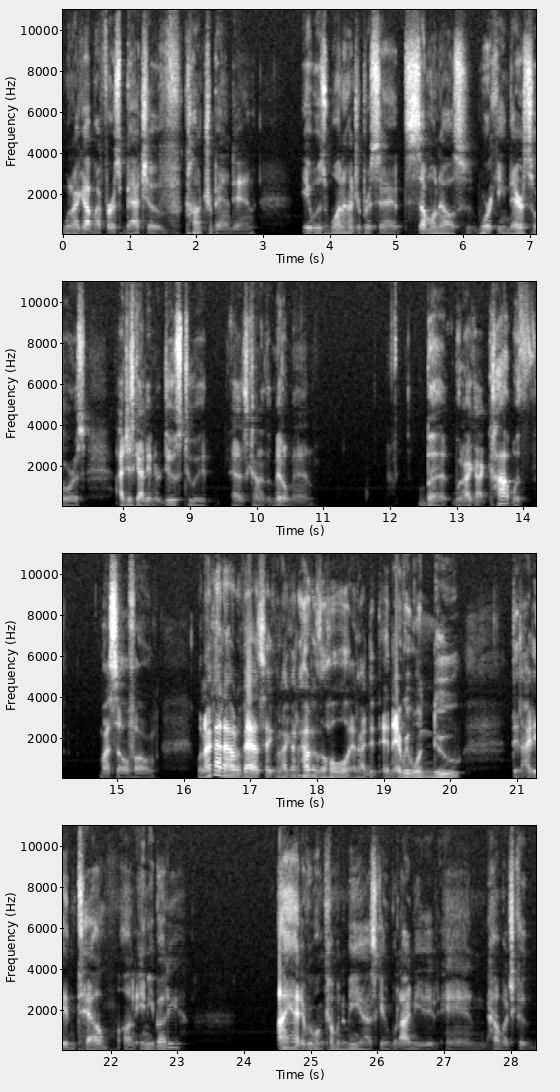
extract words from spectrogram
when I got my first batch of contraband in, it was 100% someone else working their source. I just got introduced to it as kind of the middleman. But when I got caught with my cell phone, when I got out of Ad Seg, when I got out of the hole, and I did, and everyone knew that I didn't tell on anybody, I had everyone coming to me asking what I needed and how much could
